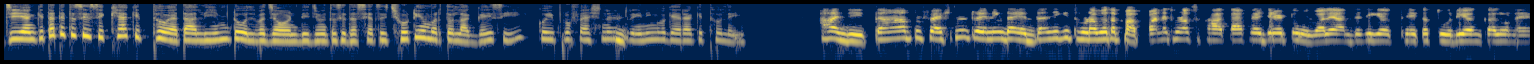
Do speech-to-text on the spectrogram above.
ਜੀ ਅੰਕਿਤਾ ਤੇ ਤੁਸੀਂ ਸਿੱਖਿਆ ਕਿੱਥੋਂ ਹੈ ਤਾਲੀਮ ਢੋਲ ਵਜਾਉਣ ਦੀ ਜਿਵੇਂ ਤੁਸੀਂ ਦੱਸਿਆ ਤੁਸੀਂ ਛੋਟੀ ਉਮਰ ਤੋਂ ਲੱਗ ਗਈ ਸੀ ਕੋਈ ਪ੍ਰੋਫੈਸ਼ਨਲ ਟ੍ਰੇਨਿੰਗ ਵਗੈਰਾ ਕਿੱਥੋਂ ਲਈ ਹਾਂਜੀ ਤਾਂ ਪ੍ਰੋਫੈਸ਼ਨਲ ਟ੍ਰੇਨਿੰਗ ਦਾ ਇਦਾਂ ਜੀ ਕਿ ਥੋੜਾ ਬਹੁਤਾ ਪਾਪਾ ਨੇ ਥੋੜਾ ਸਿਖਾਤਾ ਫਿਰ ਜਿਹੜੇ ਢੋਲ ਵਾਲੇ ਆਂਦੇ ਸੀਗੇ ਉੱਥੇ ਕਸਤੂਰੀ ਅੰਕਲ ਹੋਣੇ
